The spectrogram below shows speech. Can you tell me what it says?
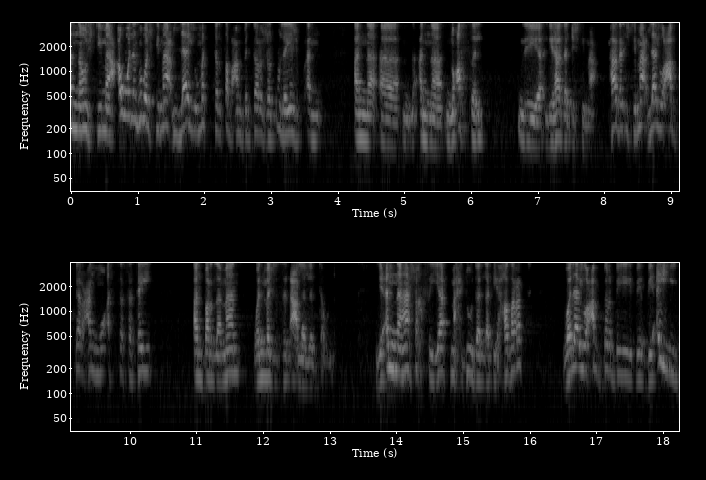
أنه اجتماع. اولا هو اجتماع لا يمثل طبعا بالدرجة الأولى يجب أن أن أن نؤصل لهذا الاجتماع. هذا الاجتماع لا يعبر عن مؤسستي البرلمان والمجلس الأعلى للدولة لأنها شخصيات محدودة التي حضرت ولا يعبر بأي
